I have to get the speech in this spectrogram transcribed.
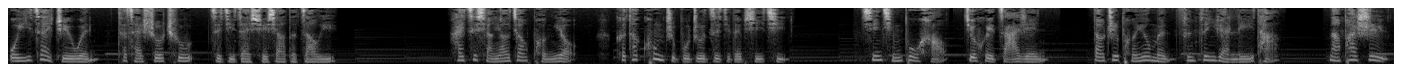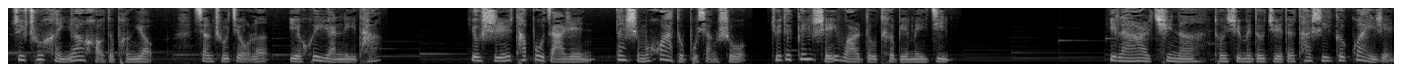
我一再追问，他才说出自己在学校的遭遇。孩子想要交朋友，可他控制不住自己的脾气，心情不好就会砸人，导致朋友们纷纷远离他。哪怕是最初很要好的朋友，相处久了也会远离他。有时他不砸人，但什么话都不想说，觉得跟谁玩都特别没劲。一来二去呢，同学们都觉得他是一个怪人。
